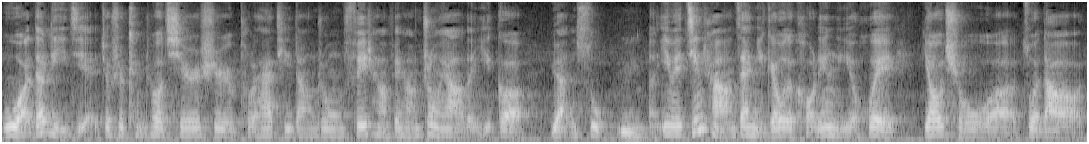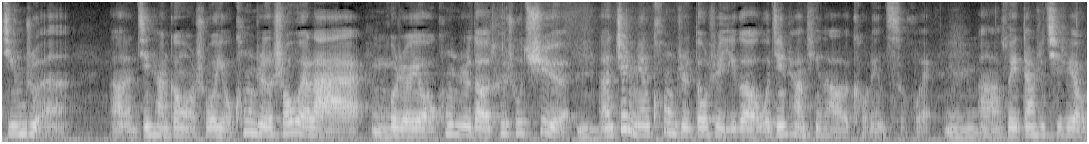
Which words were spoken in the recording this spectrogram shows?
我的理解就是 control 其实是普拉提当中非常非常重要的一个元素，嗯，因为经常在你给我的口令里会要求我做到精准。嗯，经常跟我说有控制的收回来，或者有控制的推出去。嗯，这里面控制都是一个我经常听到的口令词汇。嗯，啊，所以当时其实有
